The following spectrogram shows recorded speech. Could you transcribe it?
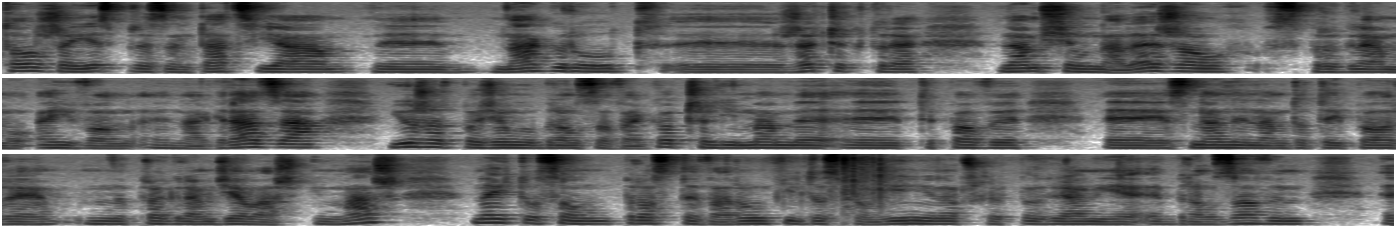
to, że jest prezentacja nagród, rzeczy, które nam się należą z programu Avon Nagradza już od poziomu brązowego, czyli mamy typowy, znany nam do tej pory mm, program Działasz i Masz. No i tu są proste warunki do spełnienia, na przykład w programie brązowym e,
